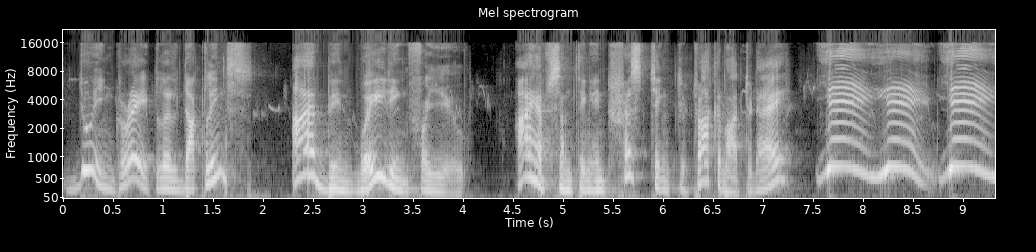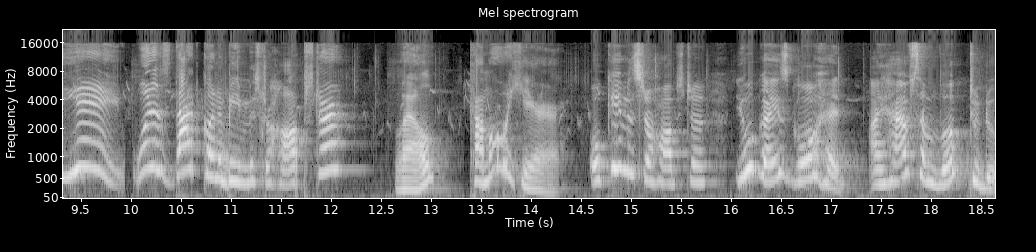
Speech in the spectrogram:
Doing great, little ducklings. I've been waiting for you. I have something interesting to talk about today. Yay, yay, yay, yay! What is that going to be, Mr. Hopster? Well, come over here. Okay, Mr. Hopster, you guys go ahead. I have some work to do.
